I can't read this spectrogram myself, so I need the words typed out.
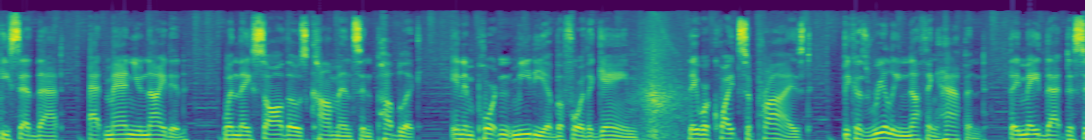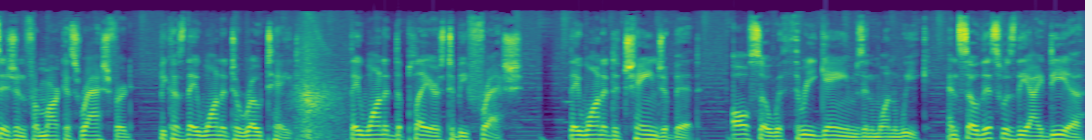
He said that, at Man United, when they saw those comments in public, in important media before the game, they were quite surprised because really nothing happened. They made that decision for Marcus Rashford because they wanted to rotate. They wanted the players to be fresh. They wanted to change a bit. also with three games in one week. And so this was the idea,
